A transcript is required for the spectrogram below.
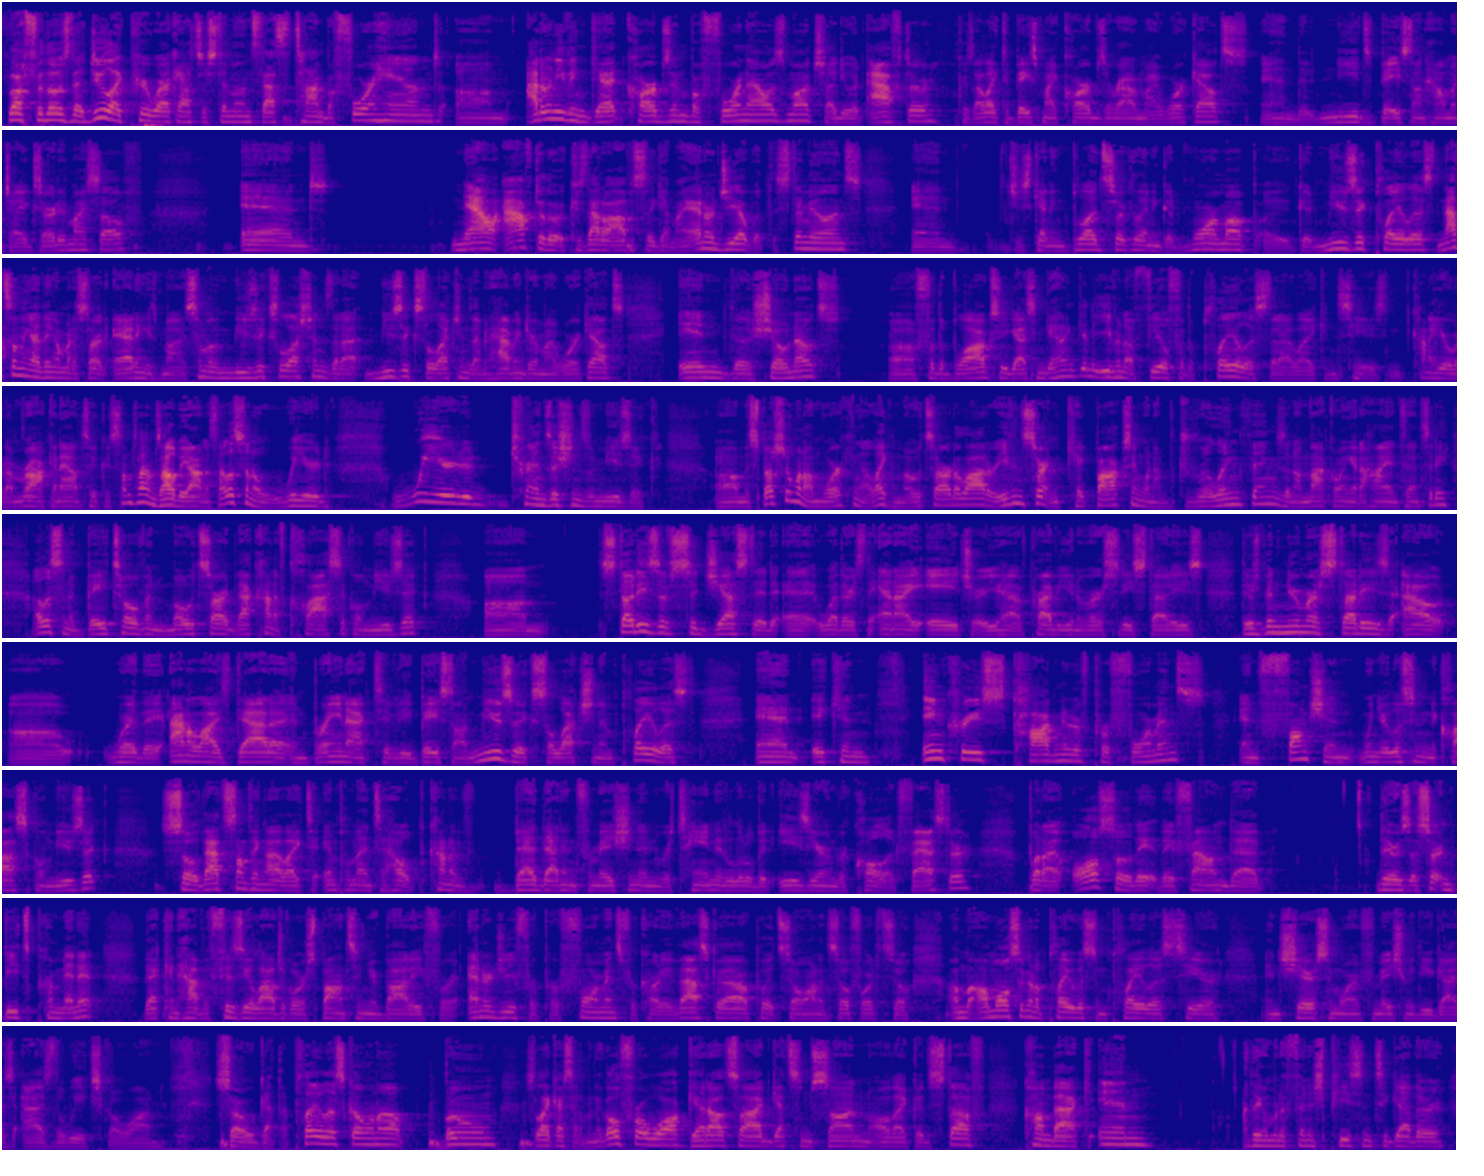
but for those that do like pre workouts or stimulants, that's the time beforehand. Um, I don't even get carbs in before now as much. I do it after because I like to base my carbs around my workouts and the needs based on how much I exerted myself. And now after the because that'll obviously get my energy up with the stimulants and just getting blood circulating, good warm up, a good music playlist, and that's something I think I'm going to start adding is my some of the music selections that I, music selections I've been having during my workouts in the show notes uh, for the blog, so you guys can get, get even a feel for the playlist that I like and see, kind of hear what I'm rocking out to. Because sometimes I'll be honest, I listen to weird, weird transitions of music. Um, especially when I'm working, I like Mozart a lot, or even certain kickboxing when I'm drilling things and I'm not going at a high intensity. I listen to Beethoven, Mozart, that kind of classical music. Um, studies have suggested, uh, whether it's the NIH or you have private university studies, there's been numerous studies out uh, where they analyze data and brain activity based on music selection and playlist, and it can increase cognitive performance and function when you're listening to classical music. So that's something I like to implement to help kind of bed that information and retain it a little bit easier and recall it faster. But I also they, they found that there's a certain beats per minute that can have a physiological response in your body for energy, for performance, for cardiovascular output, so on and so forth. So I'm, I'm also going to play with some playlists here and share some more information with you guys as the weeks go on. So got the playlist going up, boom. So like I said, I'm going to go for a walk, get outside, get some sun, all that good stuff. Come back in. I think I'm going to finish piecing together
